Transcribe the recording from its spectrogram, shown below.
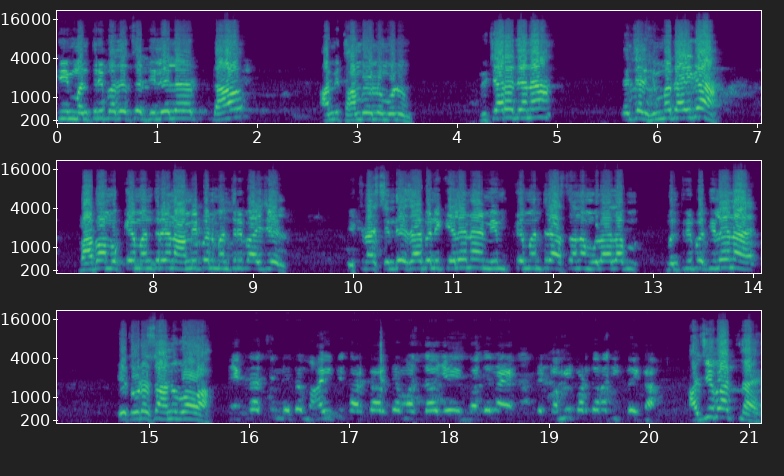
की मंत्रीपदाचं दिलेलं नाव आम्ही थांबवलं म्हणून. विचारा द्या ना त्यांच्यात हिंमत आहे का? बाबा मुख्यमंत्री आणि आम्ही पण मंत्री पाहिजे. एकनाथ शिंदे साहेबांनी केलं नाही मी मुख्यमंत्री असताना मुलाला मंत्रीपद दिलं नाही. हे थोडस अनुभवा. एकनाथ शिंदेचं महायुती सरकारच्या मधलं जे बदल आहे ते कमी पडताना दिसतंय का? अजिबात नाही.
